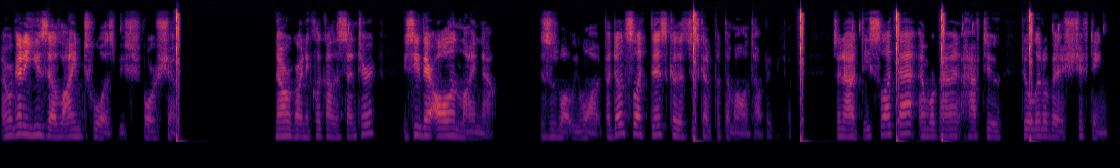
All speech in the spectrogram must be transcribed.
And we're going to use the align tool as before shown. Now we're going to click on the center. You see they're all in line now. This is what we want. But don't select this because it's just going to put them all on top of each other. So now deselect that and we're going to have to do a little bit of shifting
